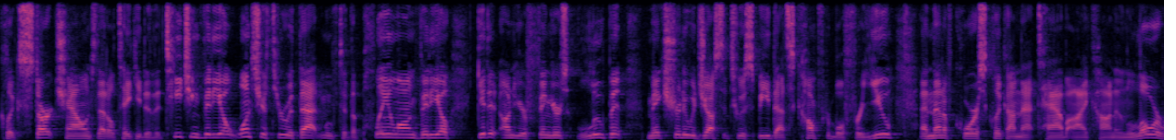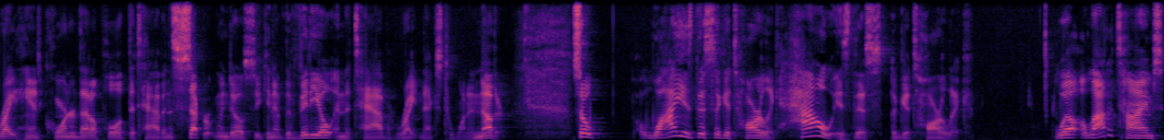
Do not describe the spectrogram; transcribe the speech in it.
click Start Challenge. That'll take you to the teaching video. Once you're through with that, move to the play along video, get it under your fingers, loop it, make sure to adjust it to a speed that's comfortable for you. And then, of course, click on that tab icon in the lower right hand corner. That'll pull up the tab in a separate window so you can have the video and the tab right next to one another. So, why is this a guitar lick? How is this a guitar lick? Well, a lot of times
